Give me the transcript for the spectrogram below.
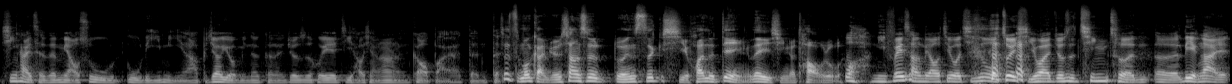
新海诚的描述五厘米啊，比较有名的可能就是《辉夜姬好想让人告白》啊等等。这怎么感觉像是伦斯喜欢的电影类型的套路？哇，你非常了解我。其实我最喜欢就是清纯呃恋爱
